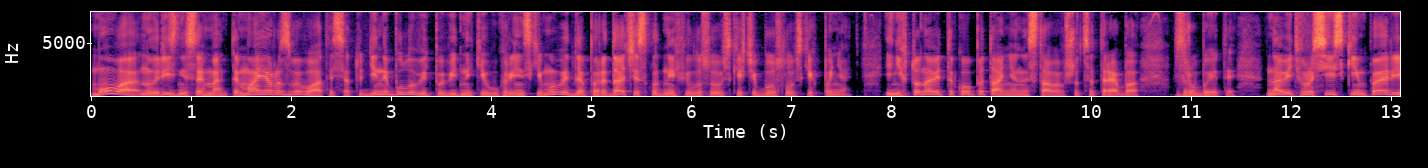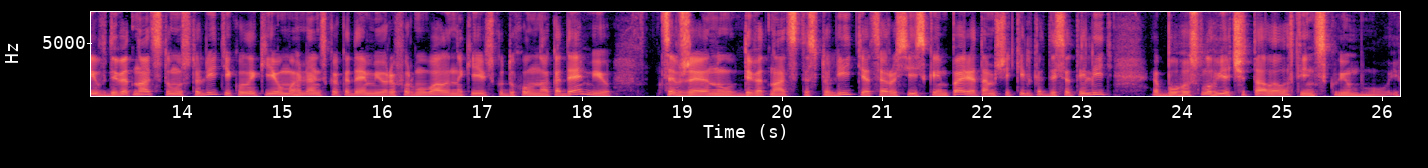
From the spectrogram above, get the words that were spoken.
Мова, ну, різні сегменти, має розвиватися. Тоді не було відповідників українській мові для передачі складних філософських чи богословських понять. І ніхто навіть такого питання не ставив, що це треба зробити. Навіть в Російській імперії в 19 столітті, коли Києво-Могилянську академію реформували на Київську духовну академію, це вже ну, 19 століття, це Російська імперія, там ще кілька десятиліть богослов'я читали латинською мовою.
